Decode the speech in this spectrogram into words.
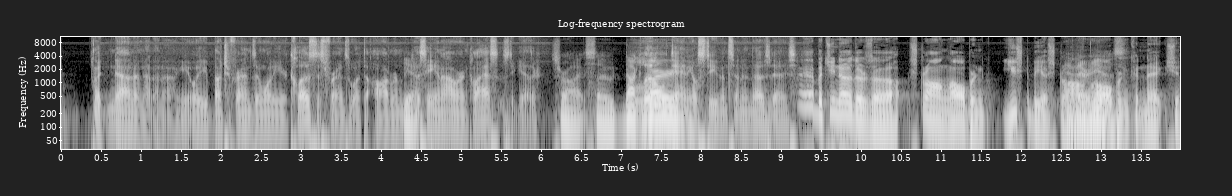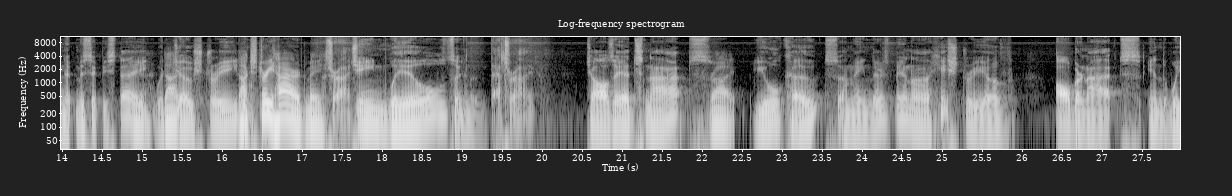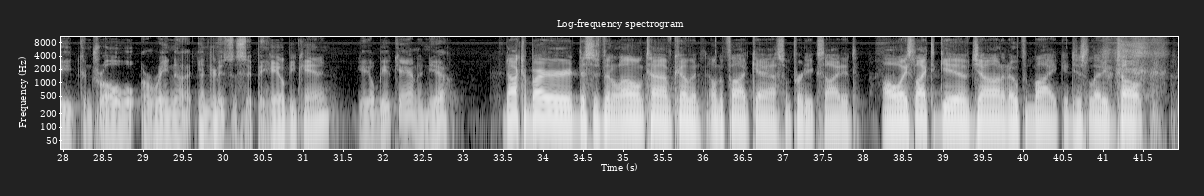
No, no, no, no, no. You, well, you bunch of friends and one of your closest friends went to Auburn Yeah. because he and I were in classes together. That's right. So Dr. Little Byrd, Daniel Stephenson in those days. Yeah, but you know, there's a strong Auburn, used to be a strong there is. Auburn connection at Mississippi State Yeah. with Doc- Joe Street Dr. Street hired me. That's right. Gene Wills and That's right. Charles Ed Snipes, Right. Ewell Coates. I mean, there's been a history of Auburnites in the weed control arena in Mississippi. Gale Buchanan. Gale Buchanan, yeah. Dr. Byrd, this has been a long time coming on the podcast. I'm pretty excited. I always like to give John an open mic and just let him talk.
